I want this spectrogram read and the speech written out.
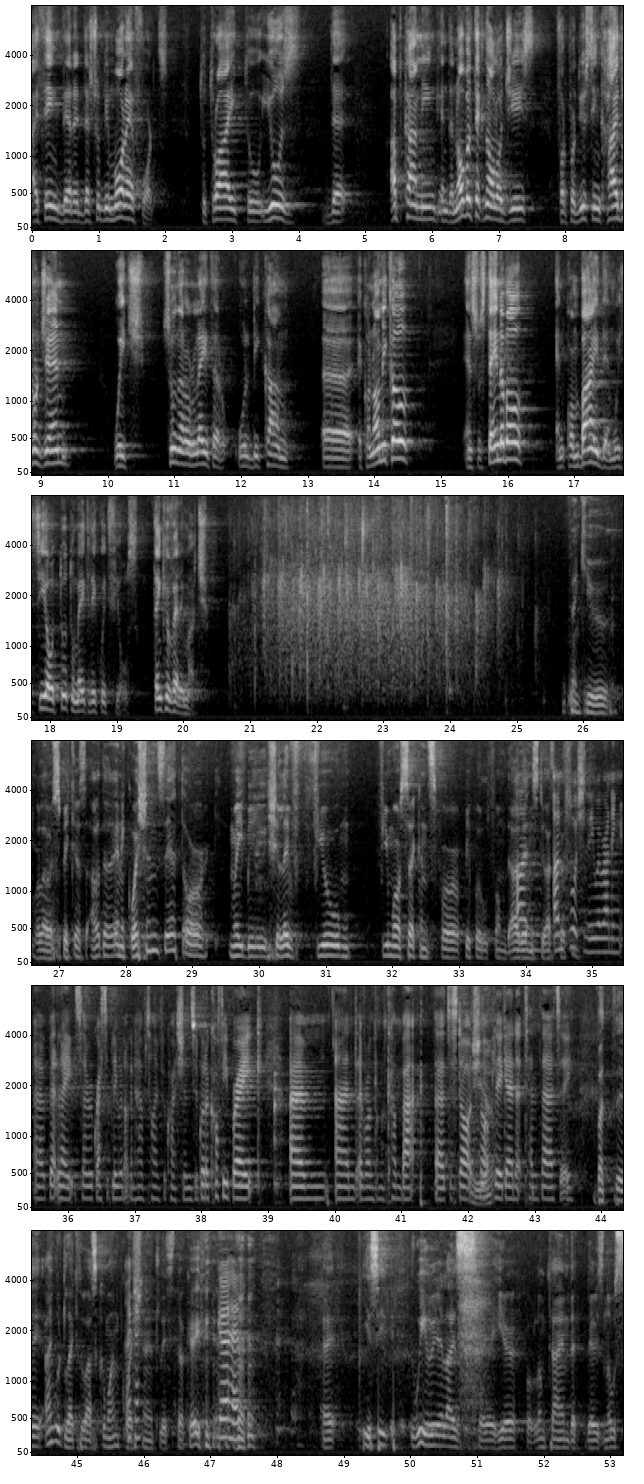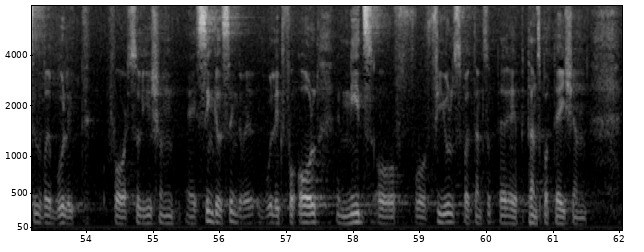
I think that there should be more efforts to try to use the upcoming and the novel technologies for producing hydrogen, which sooner or later will become uh, economical and sustainable, and combine them with CO2 to make liquid fuels. Thank you very much. Thank you, all our speakers. Are there any questions yet, or maybe should leave few few more seconds for people from the audience um, to ask Unfortunately, questions? we're running a bit late, so regrettably, we're not going to have time for questions. We've got a coffee break, um, and everyone can come back uh, to start Yeah. sharply again at 10.30. But uh, I would like to ask one question at least, okay? Go ahead. Uh, you see, we realize uh, here for a long time that there is no silver bullet for solution, a single single bullet for all needs of for fuels for trans- uh, transportation.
